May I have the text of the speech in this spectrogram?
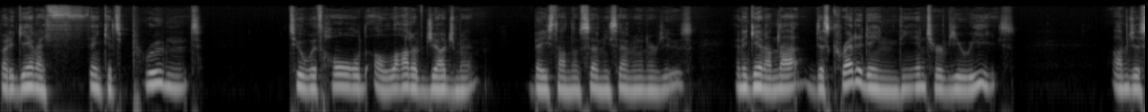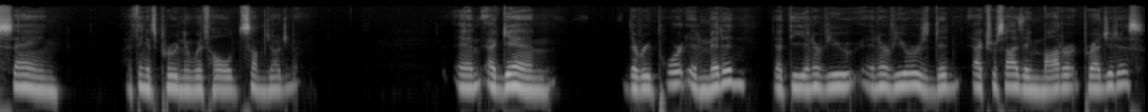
but again, I think it's prudent to withhold a lot of judgment based on those 77 interviews. And again, I'm not discrediting the interviewees. I'm just saying I think it's prudent to withhold some judgment. And again, the report admitted that the interview interviewers did exercise a moderate prejudice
